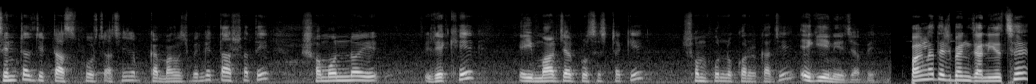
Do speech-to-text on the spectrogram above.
সেন্ট্রাল যে টাস্ক ফোর্স আছে বাংলাদেশ ব্যাংকের তার সাথে সমন্বয় রেখে এই মার্জার প্রসেসটাকে সম্পন্ন করার কাজে এগিয়ে নিয়ে যাবে। বাংলাদেশ ব্যাংক জানিয়েছে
